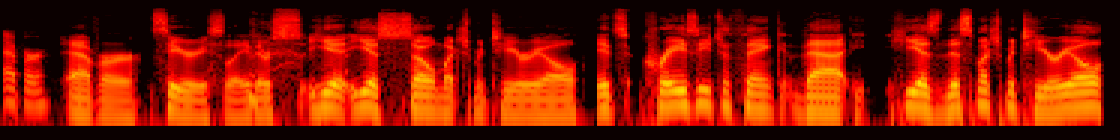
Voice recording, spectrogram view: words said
Ever. ever. Seriously, there's he he has so much material. It's crazy to think that he has this much material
